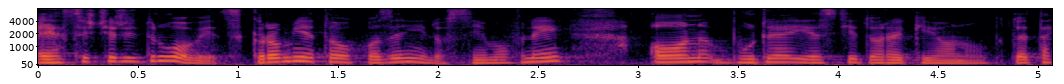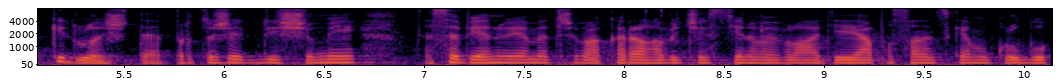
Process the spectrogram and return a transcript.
A já chci ještě říct druhou věc. Kromě toho chození do sněmovny, on bude jezdit do regionu. To je taky důležité, protože když my se věnujeme třeba Karel Havlíček stínové vládě, já poslaneckému klubu,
